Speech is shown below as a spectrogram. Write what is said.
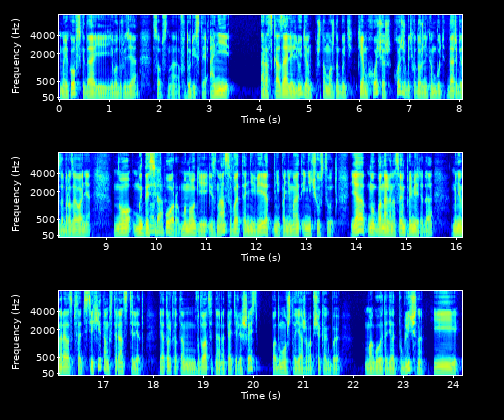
Маяковский, да, и его друзья, собственно, футуристы, они рассказали людям, что можно быть кем хочешь. Хочешь быть художником, будь, даже без образования. Но мы до ну, сих да. пор, многие из нас в это не верят, не понимают и не чувствуют. Я, ну, банально, на своем примере, да, мне нравилось писать стихи там с 13 лет. Я только там в 20, наверное, 5 или 6 подумал, что я же вообще как бы могу это делать публично. И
